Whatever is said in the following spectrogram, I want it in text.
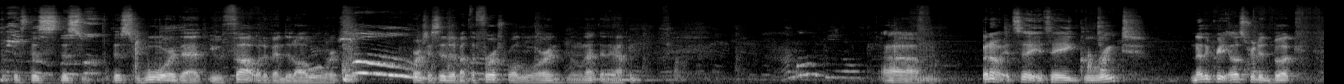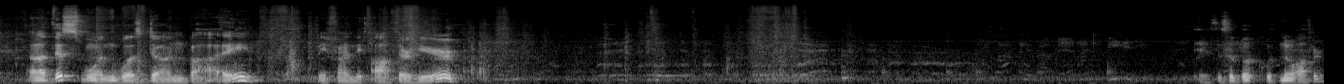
this this this this war that you thought would have ended all wars. Of course, I said that about the First World War, and that didn't happen. Okay. But no, it's a it's a great another great illustrated book. Uh, this one was done by let me find the author here. Is this a book with no author?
